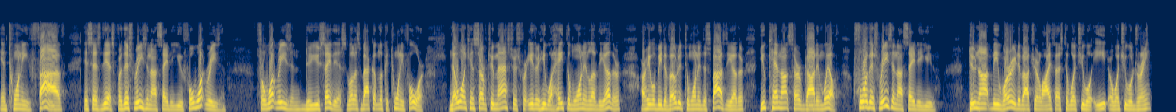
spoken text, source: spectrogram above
and 25, it says this For this reason I say to you, for what reason? For what reason do you say this? Well, let's back up and look at 24. No one can serve two masters, for either he will hate the one and love the other, or he will be devoted to one and despise the other. You cannot serve God and wealth. For this reason, I say to you, do not be worried about your life as to what you will eat or what you will drink,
